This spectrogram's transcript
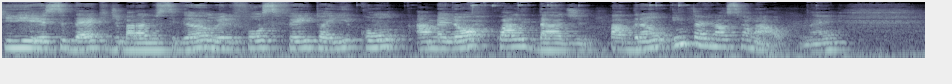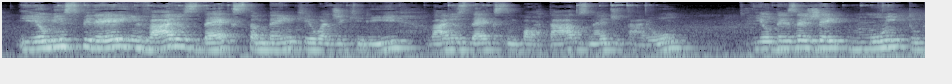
que esse deck de baralho cigano ele fosse feito aí com a melhor qualidade, padrão internacional, né? E eu me inspirei em vários decks também que eu adquiri, vários decks importados, né, de tarô. E eu desejei muito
